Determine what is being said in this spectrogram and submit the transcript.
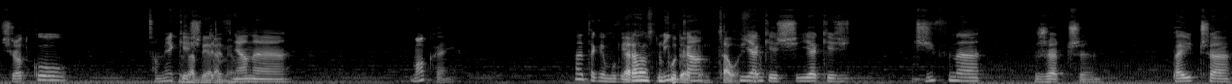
W środku są jakieś Zabieram drewniane... Okej. Okay. Ale tak jak mówię, Razem z tym linka, pudełkiem, całość, jakieś, jakieś dziwne rzeczy pejcze,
